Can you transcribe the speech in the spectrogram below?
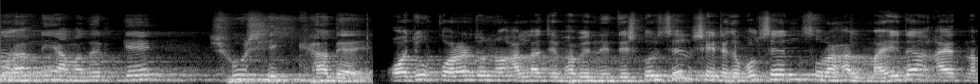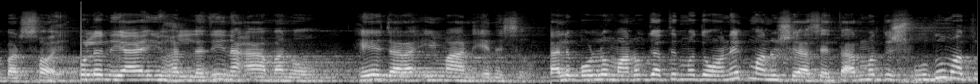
কোরআন নিয়ে আমাদেরকে সুশিক্ষা দেয়। অজু করার জন্য আল্লাহ যেভাবে নির্দেশ করেছেন, সেটাকে বলছেন সূরা আল মাইদা আয়াত নাম্বার ছয়। বললেন আমানু, হে যারা ইমান এনেছো, তাহলে বলল মানব জাতির মধ্যে অনেক মানুষই আছে, তার মধ্যে শুধুমাত্র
